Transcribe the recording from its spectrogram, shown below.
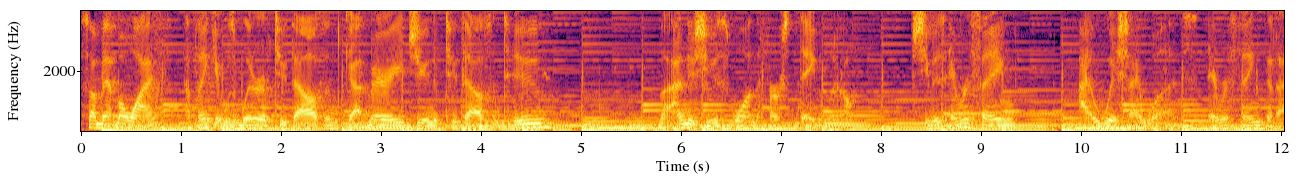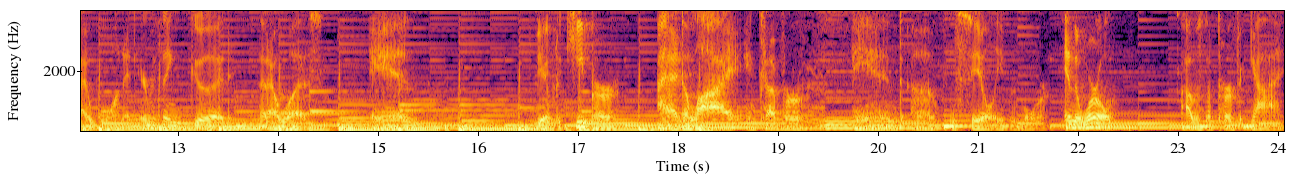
So I met my wife, I think it was winter of 2000, got married June of 2002. I knew she was one the first day we went on. She was everything I wish I was, everything that I wanted, everything good that I was. And to be able to keep her, I had to lie and cover and uh, conceal even more. In the world, I was the perfect guy.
